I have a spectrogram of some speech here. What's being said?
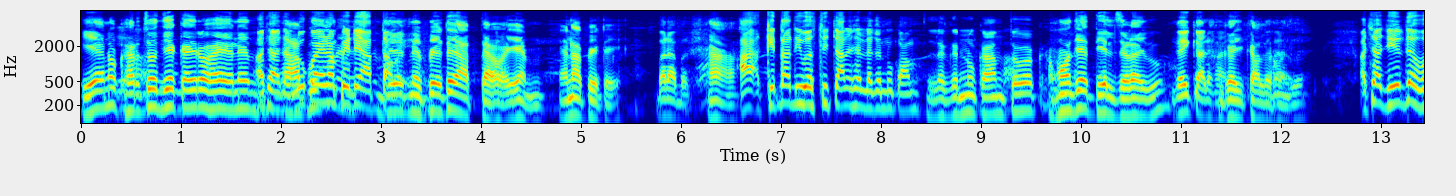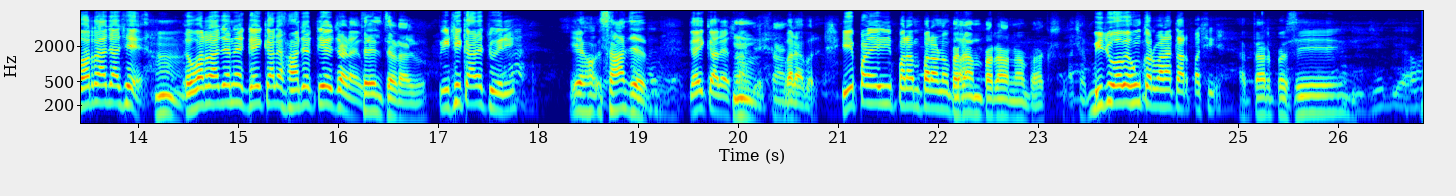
એનો ખર્ચો જે કર્યો હોય એને અચ્છા, અચ્છા. લોકો એના પેટે આપતા હોય. પેટે આપતા હોય એમ એના પેટે. બરાબર. હા. આ કેટલા દિવસથી ચાલે છે લગ્નનું કામ? લગ્નનું કામ તો હોજે તેલ ચડાવ્યું. ગઈકાલે ગઈકાલે હોજે. અચ્છા જે રીતે વરરાજા છે વરરાજાને ગઈકાલે સાંજે તેલ ચડાવ્યું? તેલ ચડાવ્યું. પીઠી કાલે ચોરી? એ સાંજે. ગઈકાલે સાંજે. બરાબર. એ પણ એવી પરંપરાનો પરંપરાનો ભાગ છે. અચ્છા બીજું હવે શું કરવાના ત્યાર પછી? અત્યાર પછી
